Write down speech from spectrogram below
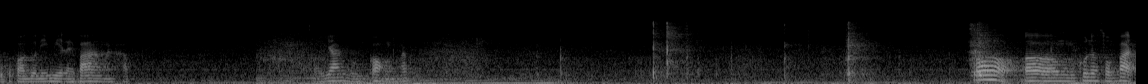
อุปกรณ์ตัวนี้มีอะไรบ้างนะครับ ขออนุญาตหมุนกล่องนะครับก็คุณสมบัติ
